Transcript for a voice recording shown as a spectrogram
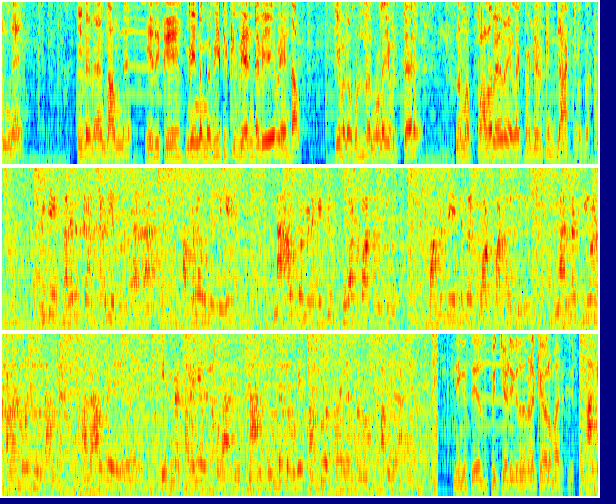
அண்ணே இவன் வேண்டாம்னு. எதுக்கு? இவன் நம்ம வீட்டுக்கு வேண்டவே வேண்டாம். இவனை உள்ள நுழைய விட்ட நம்ம பல பேரை இழக்க வேண்டியிருக்கு ஜாக்கிரதை. விஜய் தலைவருக்கான கல்வியை பண்ணிட்டாரா அப்பெல்லாம் ஒண்ணு இல்லையே. நாம் தமிழர் கட்சி கோட்பாட்டம் இருக்குது தமிழ் தேசங்கிற கோட்பாட்டம் இருக்குது எங்க அண்ணன் சீவன் பல பேர் சொல்லிட்டாங்க. அதாவது என்ன தலைமை இருக்கக்கூடாது நான் கொண்டிருக்கக்கூடிய தத்துவ தலைமை இருக்கணும் அப்படிங்கிறாங்க. நீங்க செய்யறது பிச்சை எடுக்கிறத விட கேவலமா இருக்கு. அங்க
